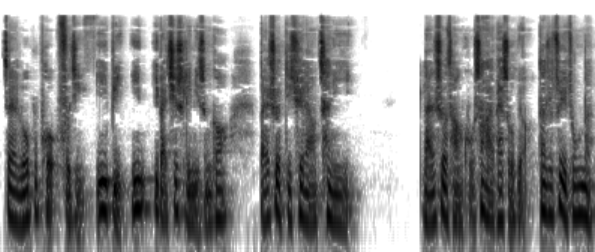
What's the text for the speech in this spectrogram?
在罗布泊附近，一比一一百七十厘米身高，白色的确良衬衣，蓝色长裤，上海牌手表。但是最终呢，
